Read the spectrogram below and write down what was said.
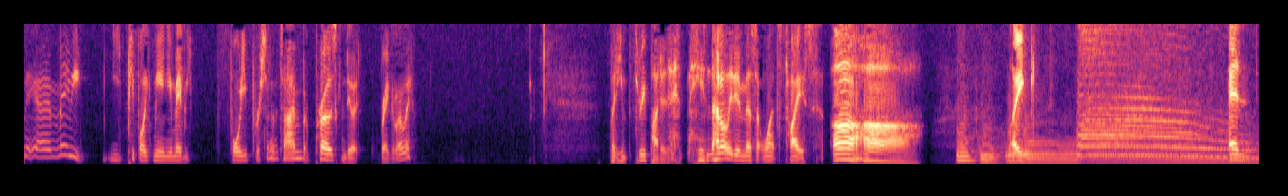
yeah, maybe people like me and you maybe 40% of the time, but pros can do it regularly. But he three putted it. He not only didn't miss it once, twice. Oh, like, and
